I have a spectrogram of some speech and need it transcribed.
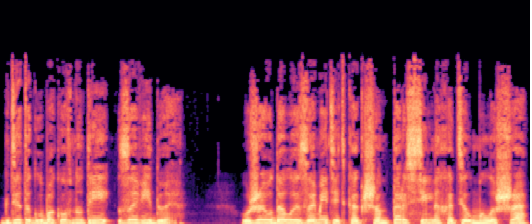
где-то глубоко внутри завидуя. Уже удалось заметить, как Шантар сильно хотел малыша,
